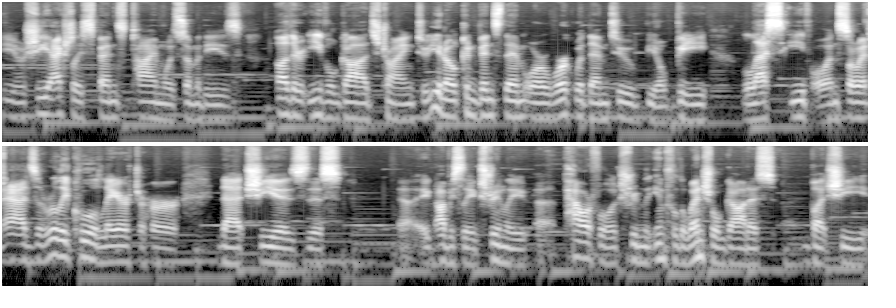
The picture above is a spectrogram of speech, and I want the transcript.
you know she actually spends time with some of these other evil gods trying to you know convince them or work with them to you know be less evil and so it adds a really cool layer to her that she is this uh, obviously extremely uh, powerful, extremely influential goddess, but she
